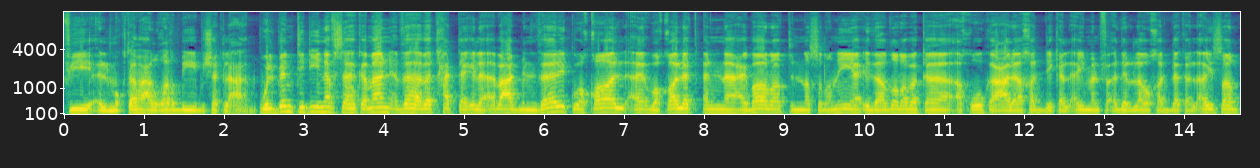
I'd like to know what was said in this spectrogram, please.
في المجتمع الغربي بشكل عام. والبنت دي نفسها كمان ذهبت حتى إلى أبعد من ذلك وقال وقالت أن عبارة النصرانية إذا ضربك أخوك على خدك الأيمن فأدر له خدك الأيسر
